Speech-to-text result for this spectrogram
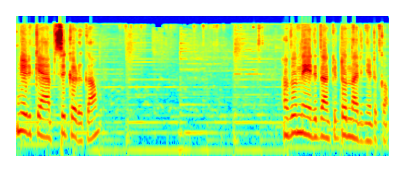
ഇനി ഒരു ക്യാപ്സിക്കം എടുക്കാം. അതൊന്ന് എരിതാക്കിയിട്ട് ഒന്ന് അരിഞ്ഞെടുക്കാം.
